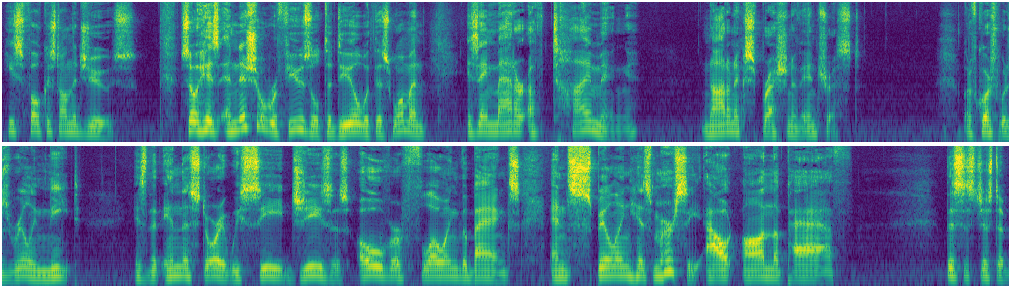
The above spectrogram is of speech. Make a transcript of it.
he's focused on the Jews. So his initial refusal to deal with this woman is a matter of timing not an expression of interest. But of course, what is really neat is that in this story we see Jesus overflowing the banks and spilling his mercy out on the path. This is just a,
